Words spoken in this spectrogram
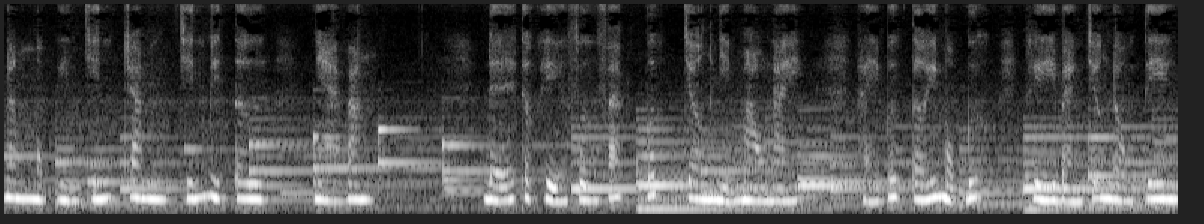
năm 1994, nhà văn. Để thực hiện phương pháp bước chân nhiệm màu này, hãy bước tới một bước khi bàn chân đầu tiên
